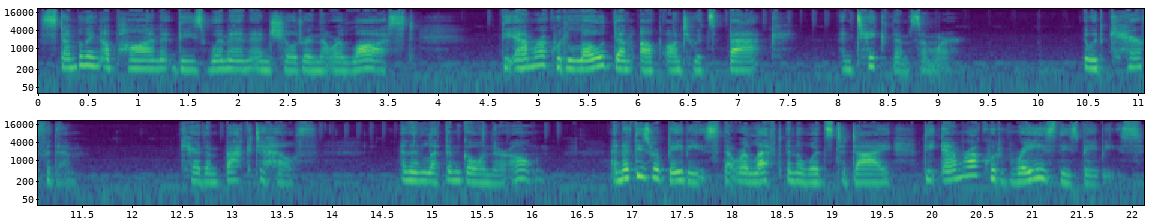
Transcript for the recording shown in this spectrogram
Stumbling upon these women and children that were lost, the Amarok would load them up onto its back and take them somewhere. It would care for them, care them back to health, and then let them go on their own. And if these were babies that were left in the woods to die, the Amarok would raise these babies.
